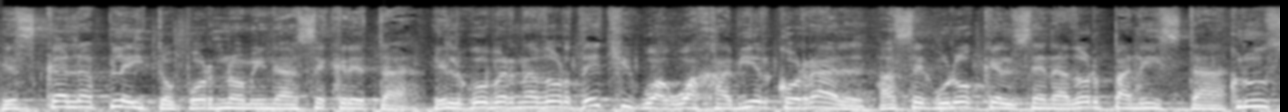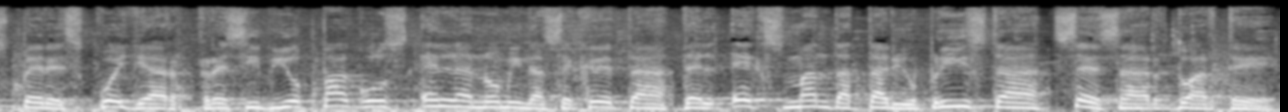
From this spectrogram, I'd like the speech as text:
Escala pleito por nómina secreta. El gobernador de Chihuahua, Javier Corral, aseguró que el senador panista Cruz Pérez Cuellar recibió pagos en la nómina secreta del exmandatario priista César Duarte.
